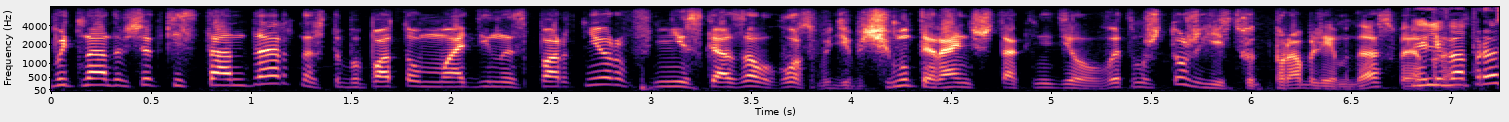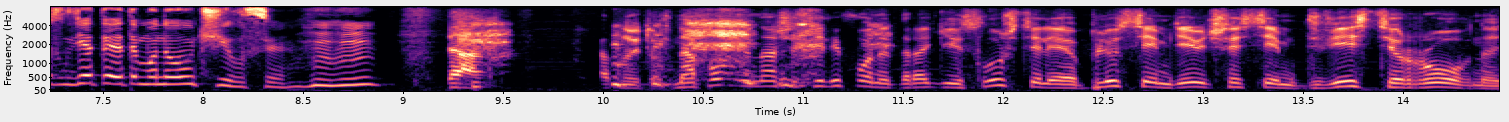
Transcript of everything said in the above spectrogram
быть, надо все-таки стандартно, чтобы потом один из партнеров не сказал, господи, почему ты раньше так не делал? В этом же тоже есть вот проблема, да, своя? Или вопрос, где ты этому научился? Да, одно и то же. Напомню наши телефоны, дорогие слушатели. Плюс семь девять шесть семь двести ровно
